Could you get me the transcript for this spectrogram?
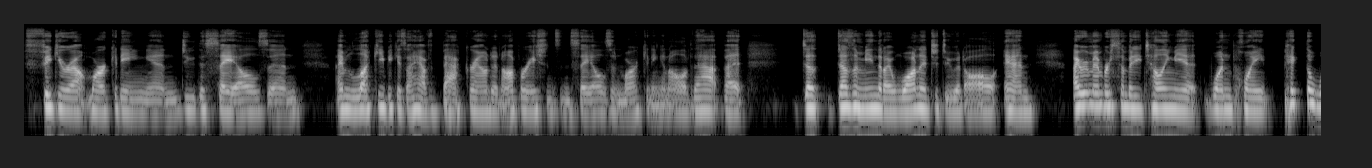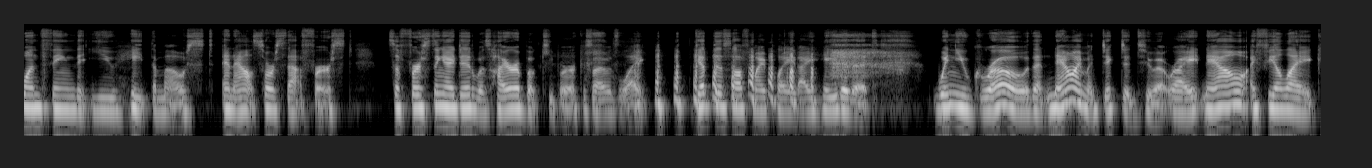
figure out marketing and do the sales. And I'm lucky because I have background in operations and sales and marketing and all of that. But do, doesn't mean that I wanted to do it all. And I remember somebody telling me at one point, pick the one thing that you hate the most and outsource that first. So first thing I did was hire a bookkeeper because I was like, get this off my plate. I hated it. When you grow, that now I'm addicted to it, right? Now I feel like,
